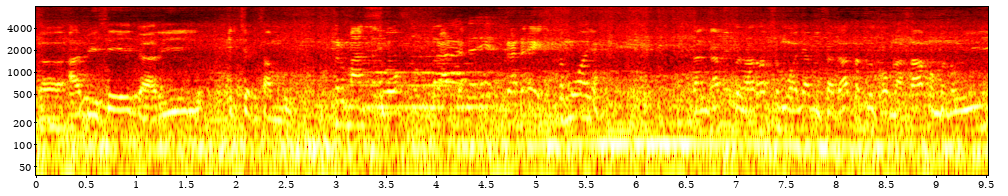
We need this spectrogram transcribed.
uh, eh, ADC dari Irjen Sambu. Termasuk berada, berada E? Semuanya. Dan kami berharap semuanya bisa datang ke Komnas HAM memenuhi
